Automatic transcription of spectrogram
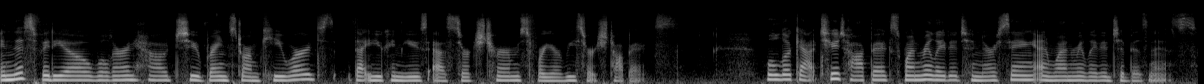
In this video, we'll learn how to brainstorm keywords that you can use as search terms for your research topics. We'll look at two topics, one related to nursing and one related to business.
